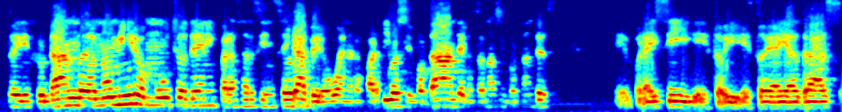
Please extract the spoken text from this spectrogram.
estoy disfrutando. No miro mucho tenis, para ser sincera, pero bueno, los partidos importantes, los torneos importantes, eh, por ahí sí estoy, estoy ahí atrás,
